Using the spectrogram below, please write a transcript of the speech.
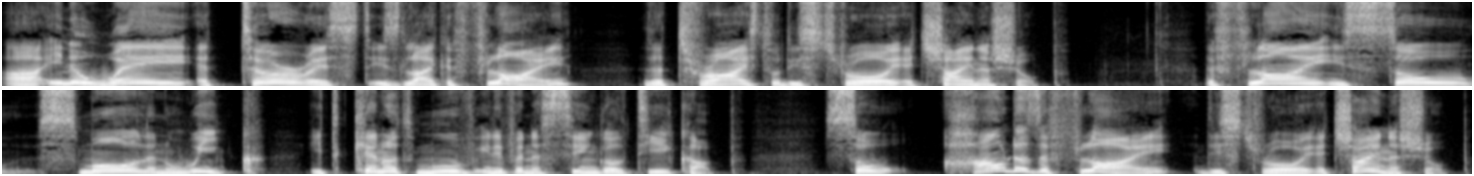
Uh, in a way, a terrorist is like a fly that tries to destroy a china shop. The fly is so small and weak, it cannot move in even a single teacup. So, how does a fly destroy a china shop?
